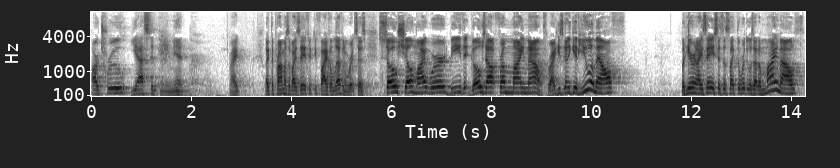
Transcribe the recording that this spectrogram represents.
are true, yes, and amen. Right? Like the promise of Isaiah 55 11, where it says, So shall my word be that goes out from my mouth. Right? He's going to give you a mouth. But here in Isaiah, it says it's like the word that goes out of my mouth.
